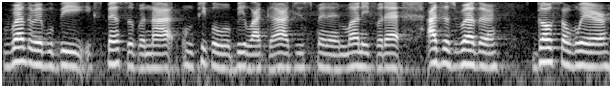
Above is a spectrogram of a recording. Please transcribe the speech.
whether it would be expensive or not, people would be like, God, you spending money for that. I just rather go somewhere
